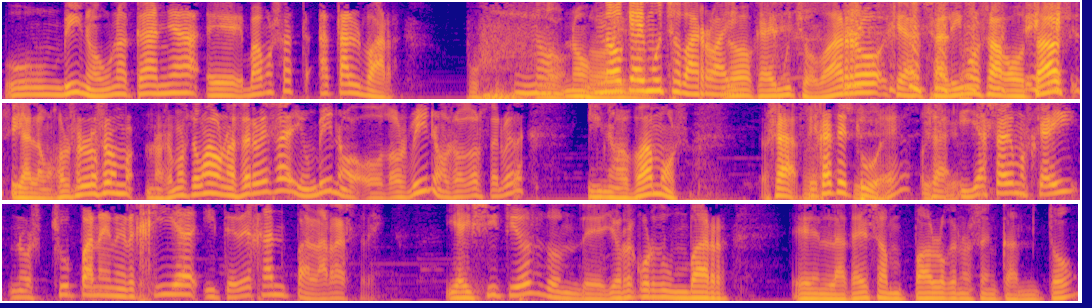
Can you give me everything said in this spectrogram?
un vino, una caña, eh, vamos a, a tal bar no, no, no, que hay mucho barro ahí. No, que hay mucho barro, que salimos agotados y a lo mejor solo nos hemos tomado una cerveza y un vino, o dos vinos, o dos cervezas, y nos vamos. O sea, fíjate tú, ¿eh? O sea, y ya sabemos que ahí nos chupan energía y te dejan para el arrastre. Y hay sitios donde yo recuerdo un bar en la calle San Pablo que nos encantó,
